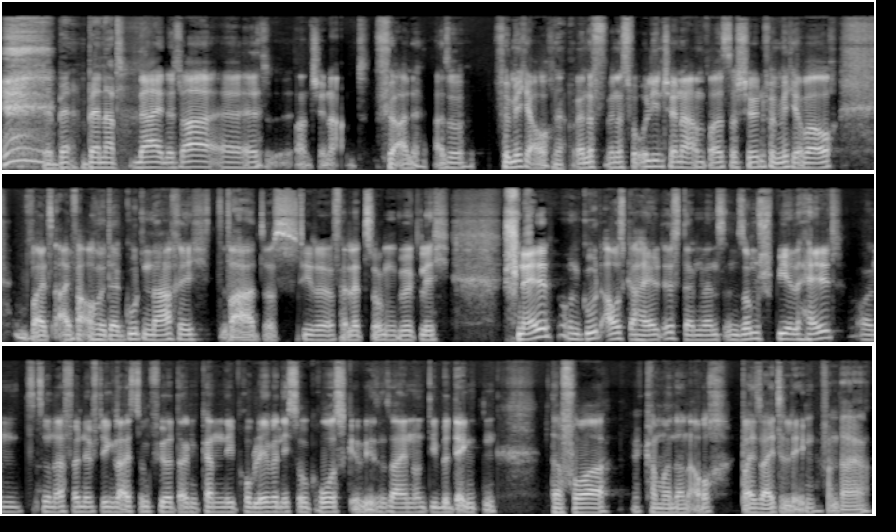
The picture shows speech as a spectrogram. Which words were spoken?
Der Be Bernhard. Nein, es war, äh, es war ein schöner Abend für alle. Also für mich auch. Ja. Wenn, das, wenn das für Uli ein schöner Abend war, ist das schön. Für mich aber auch, weil es einfach auch mit der guten Nachricht war, dass diese Verletzung wirklich schnell und gut ausgeheilt ist. Denn wenn es in so einem Spiel hält und zu einer vernünftigen Leistung führt, dann kann die Probleme nicht so groß gewesen sein und die Bedenken davor kann man dann auch beiseite legen. Von daher,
